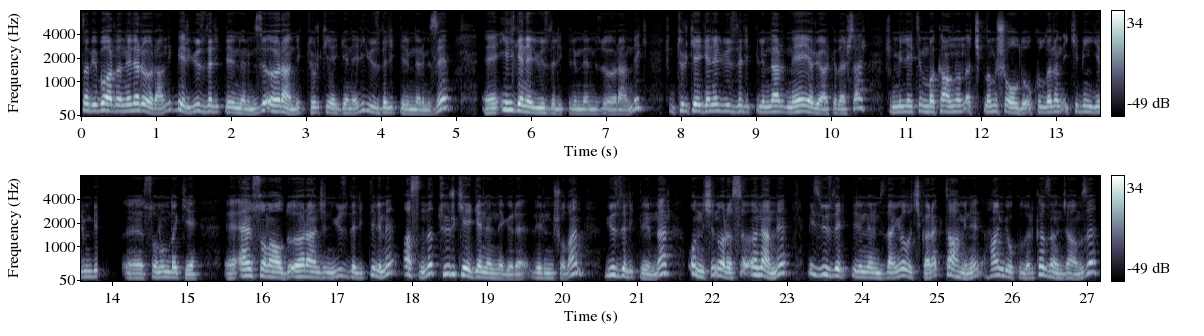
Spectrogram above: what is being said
Tabi bu arada neler öğrendik? Bir yüzdelik dilimlerimizi öğrendik. Türkiye geneli yüzdelik dilimlerimizi. E, il genel yüzdelik dilimlerimizi öğrendik. Şimdi Türkiye genel yüzdelik dilimler neye yarıyor arkadaşlar? Şimdi Milli Eğitim Bakanlığı'nın açıklamış olduğu okulların 2021 e, sonundaki e, en son aldığı öğrencinin yüzdelik dilimi aslında Türkiye geneline göre verilmiş olan yüzdelik dilimler. Onun için orası önemli. Biz yüzdelik dilimlerimizden yola çıkarak tahminin hangi okulları kazanacağımızı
